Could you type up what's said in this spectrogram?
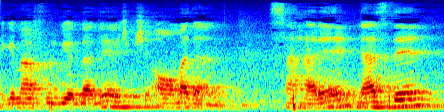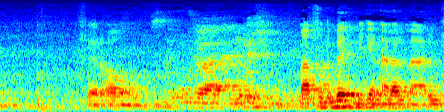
اگه مفعول بیاد بعدش میشه آمدن. سحره نزد فرعون. مفعول به میگن علل معروف.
